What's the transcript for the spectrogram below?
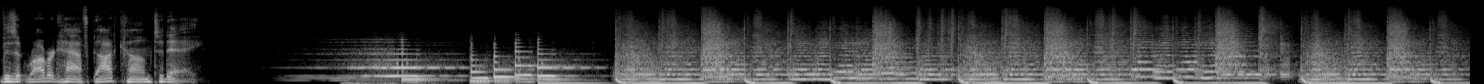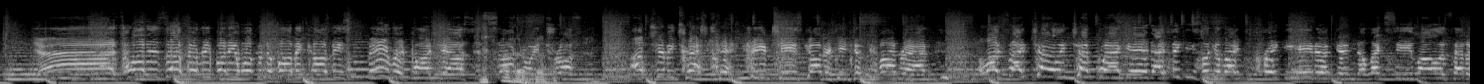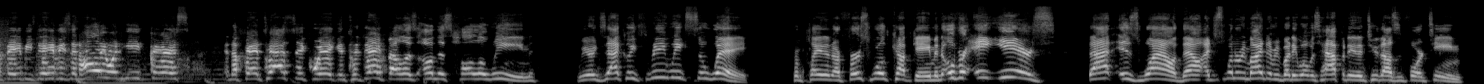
Visit RobertHalf.com today. Yes! What is up, everybody? Welcome to Bobby Coffee's favorite podcast, It's Soccer We Trust. I'm Jimmy Trash Can, Cream Cheese, Connor Kingdom Conrad, alongside Charlie Chuckwagon. I think he's looking like Frankie Hejduk and Alexi Lalas had a baby Davies and Hollywood Heath Pearce in a fantastic wig. And today, fellas, on this Halloween, we are exactly three weeks away from playing in our first World Cup game in over eight years. That is wild. Now, I just want to remind everybody what was happening in 2014.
